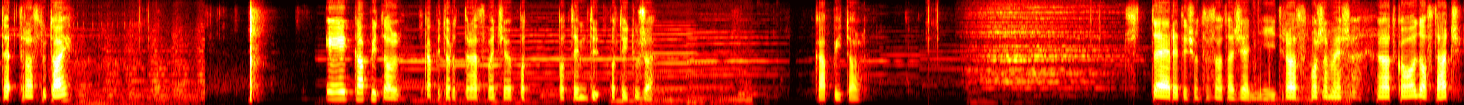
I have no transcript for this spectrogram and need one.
Te, teraz tutaj. I Capitol. Capitol teraz będzie po, po, tym, po tej turze. Capitol. 4000 złota dziennie i teraz możemy jeszcze dodatkowo dostać.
